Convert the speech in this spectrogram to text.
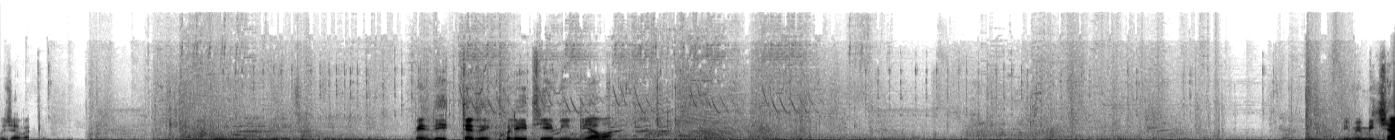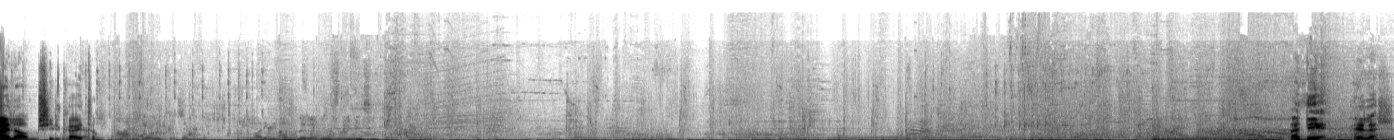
Yamuca bak. Beni de ittirdi kule iti yemeyeyim diye ama. Bir Mikael almış ilk item. Hadi helal.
